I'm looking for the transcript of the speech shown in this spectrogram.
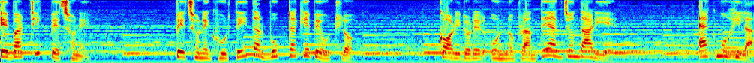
এবার ঠিক পেছনে। পেছনে ঘুরতেই তার বুকটা কেঁপে উঠল। করিডোরের অন্য প্রান্তে একজন দাঁড়িয়ে। এক মহিলা।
